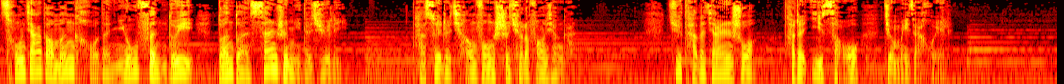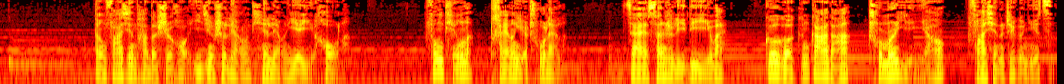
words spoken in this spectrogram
从家到门口的牛粪堆短短三十米的距离，她随着强风失去了方向感，据她的家人说，她这一走就没再回来。等发现他的时候，已经是两天两夜以后了。风停了，太阳也出来了。在三十里地以外，哥哥跟嘎达出门引羊，发现了这个女子。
